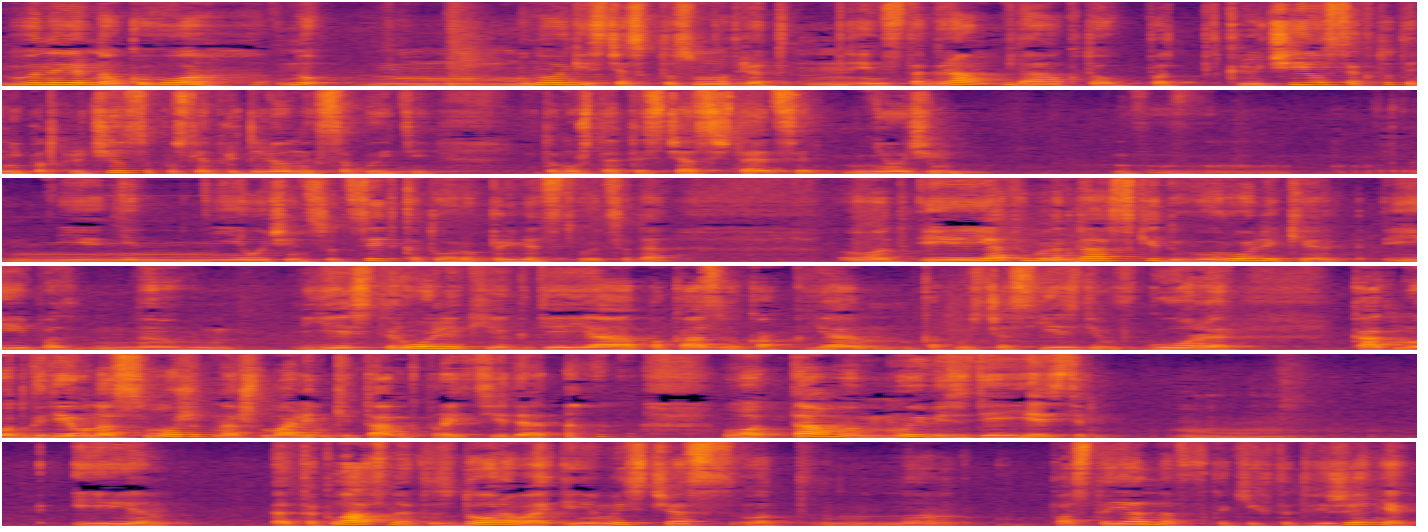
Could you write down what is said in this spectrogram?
вы, наверное, у кого, ну, многие сейчас, кто смотрят Инстаграм, да, кто подключился, кто-то не подключился после определенных событий, потому что это сейчас считается не очень не, не, не очень соцсеть, которая приветствуется, да. Вот. И я там иногда скидываю ролики, и есть ролики, где я показываю, как, я, как мы сейчас ездим в горы, как мы, вот где у нас сможет наш маленький танк пройти, да, вот, там мы везде ездим. И это классно, это здорово, и мы сейчас вот постоянно в каких-то движениях.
